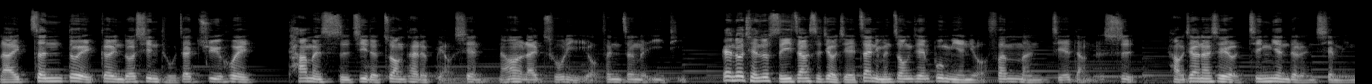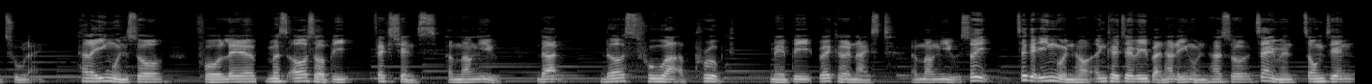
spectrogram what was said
来针对哥林多信徒在聚会他们实际的状态的表现，然后来处理有纷争的议题。哥林多前书十一章十九节，在你们中间不免有分门结党的事，好叫那些有经验的人显明出来。他的英文说：“For there must also be factions among you, that those who are approved may be recognized among you。”所以这个英文哈，NKJV 版它的英文他说，在你们中间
